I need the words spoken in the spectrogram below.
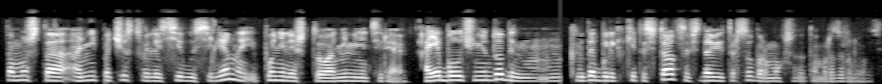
Потому что они почувствовали силу Вселенной и поняли, что они меня теряют. А я был очень удобен. Когда были какие-то ситуации, всегда Виктор Собор мог что-то там разруливать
